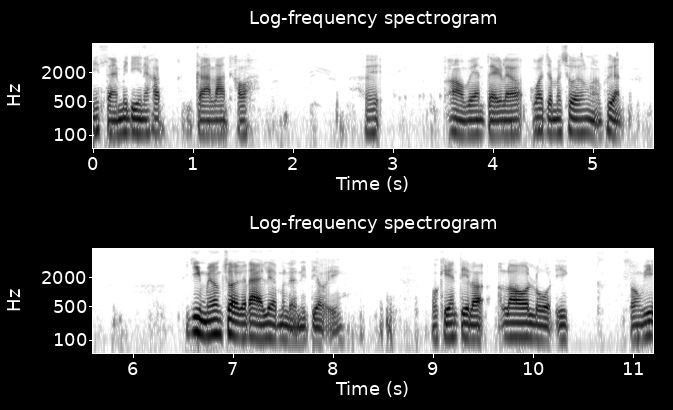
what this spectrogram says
นิสัยไม่ดีนะครับ การลัดเขาเฮ้ยอ้าวแวนแตกแล้วว่าจะมาช่วยข้างหน่อยเพื่อนที่จริงไม่ต้องช่วยก็ได้เลือดมันเหลือนิดเดียวเอง โอเคอันตีเราเราโหลดอีกสองวิ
